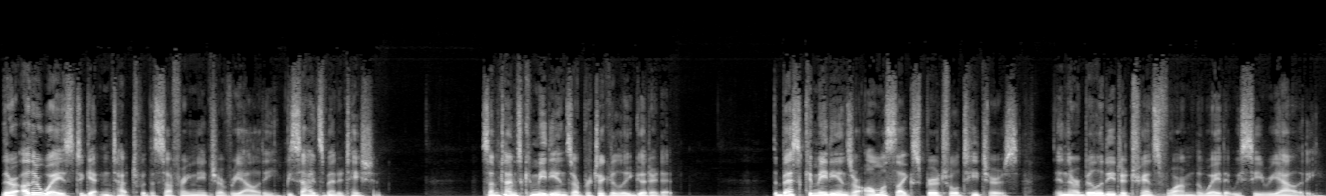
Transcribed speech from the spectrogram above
There are other ways to get in touch with the suffering nature of reality besides meditation. Sometimes comedians are particularly good at it. The best comedians are almost like spiritual teachers in their ability to transform the way that we see reality.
